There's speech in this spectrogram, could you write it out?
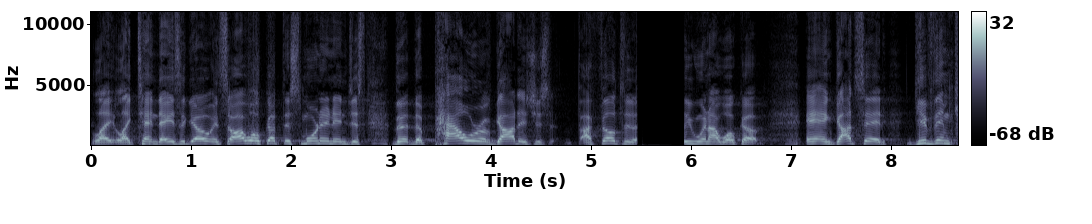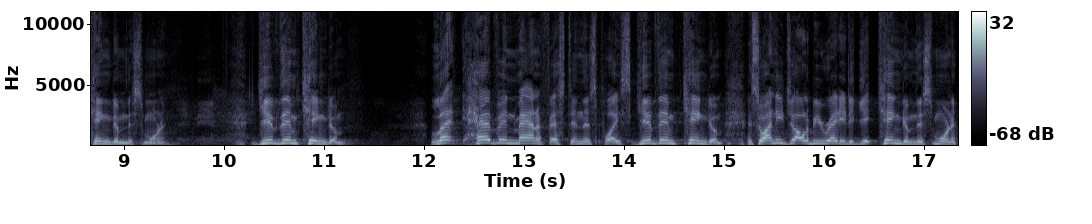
like like 10 days ago. And so i woke up this morning and just the the power of god is just i felt it when i woke up. And god said give them kingdom this morning. Amen. give them kingdom let heaven manifest in this place. Give them kingdom. And so I need y'all to be ready to get kingdom this morning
